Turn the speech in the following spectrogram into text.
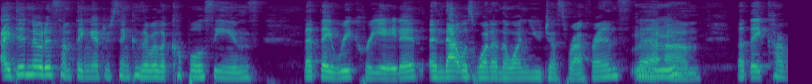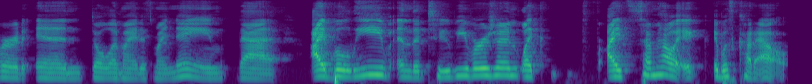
I did notice something interesting because there was a couple of scenes that they recreated, and that was one of the one you just referenced that Mhm. um that they covered in Dolomite is my name. That I believe in the Tubi version, like I somehow it, it was cut out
